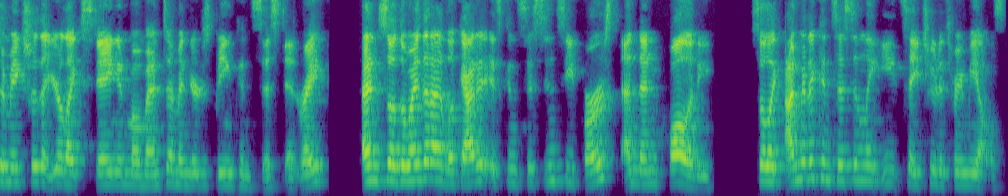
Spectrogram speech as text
to make sure that you're like staying in momentum and you're just being consistent, right? And so the way that I look at it is consistency first and then quality. So like I'm going to consistently eat say 2 to 3 meals.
